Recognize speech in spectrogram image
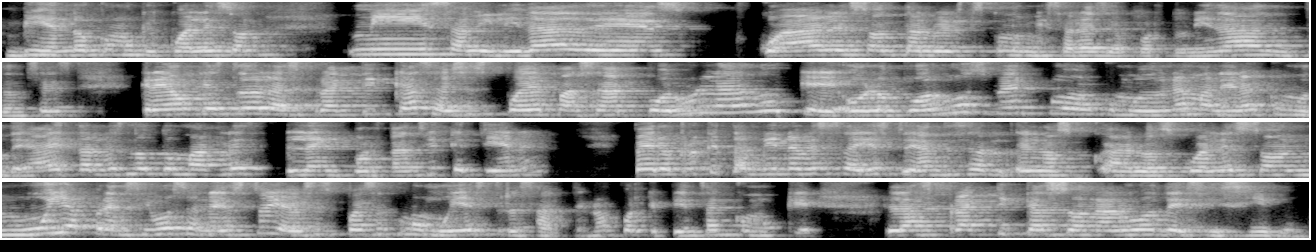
viendo como que cuáles son mis habilidades, cuáles son tal vez como mis áreas de oportunidad. Entonces, creo que esto de las prácticas a veces puede pasar por un lado que o lo podemos ver por, como de una manera como de, ay, tal vez no tomarles la importancia que tienen, pero creo que también a veces hay estudiantes en los, a los cuales son muy aprensivos en esto y a veces puede ser como muy estresante, ¿no? Porque piensan como que las prácticas son algo decisivo,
